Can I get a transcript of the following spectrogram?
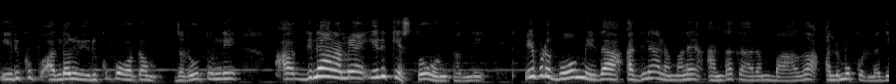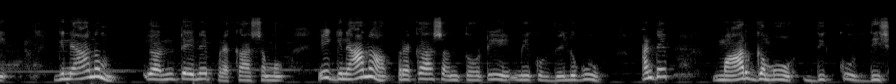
ఇరుకు అందరూ ఇరుకుపోవటం జరుగుతుంది. అజ్ఞానమే ఇరికిస్తూ ఉంటుంది. ఇప్పుడు భూమి మీద అజ్ఞానం అనే అంధకారం బాగా అలుముకున్నది. జ్ఞానం అంటేనే ప్రకాశము. ఈ జ్ఞాన ప్రకాశంతో మీకు వెలుగు అంటే మార్గము దిక్కు దిశ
